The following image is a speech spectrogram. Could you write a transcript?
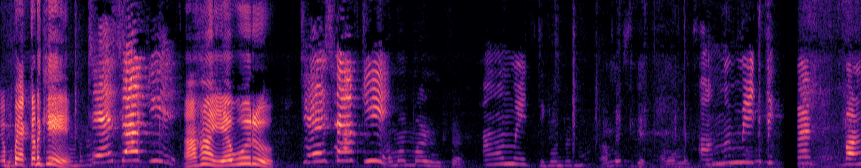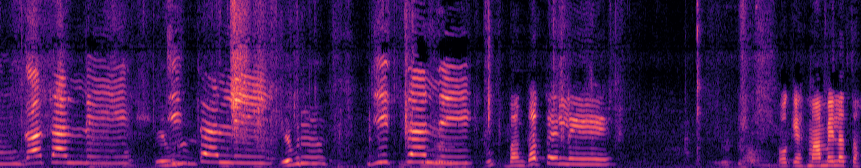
చెప్పు ఎక్కడికి? ఆహా ఏ ఊరు? బంగారు తల్లి. ఓకే మా అమ్మ వెళ్ళొద్దాం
